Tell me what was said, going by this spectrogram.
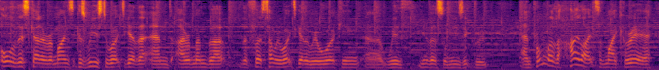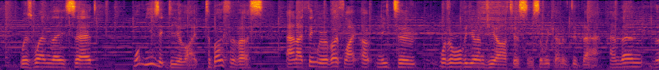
all of this kind of reminds because we used to work together, and I remember the first time we worked together, we were working uh, with Universal Music Group, and probably one of the highlights of my career was when they said, "What music do you like?" to both of us, and I think we were both like, "Oh, need to." What are all the UMG artists? And so we kind of did that. And then the,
